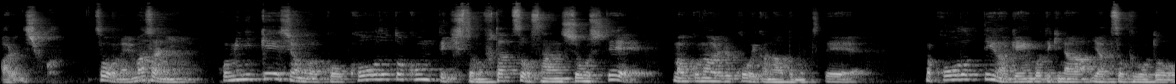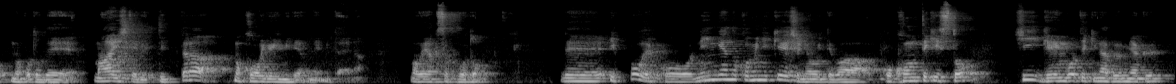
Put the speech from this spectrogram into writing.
あるんでしょうか？そうね、まさにコミュニケーションはこうコードとコンテキストの2つを参照して、まあ、行われる行為かなと思ってて、まあ、コードっていうのは言語的な約束事のことで、まあ、愛してるって言ったら、まあ、こういう意味だよねみたいな、まあ、お約束事。で、一方でこう人間のコミュニケーションにおいては、こうコンテキスト、非言語的な文脈、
